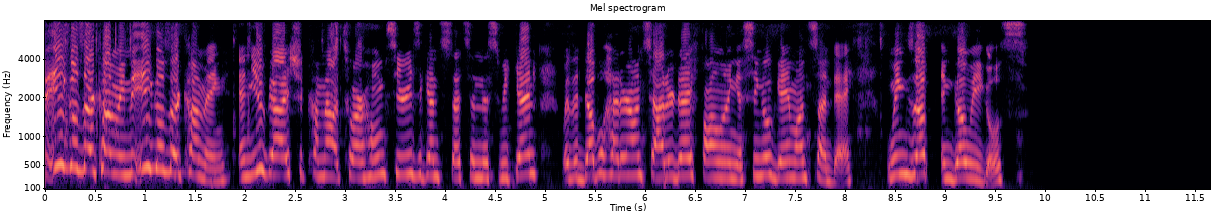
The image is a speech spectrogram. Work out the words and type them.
The Eagles are coming. The Eagles are coming. And you guys should come out to our home series against Stetson this weekend with a doubleheader on Saturday following a single game on Sunday. Wings up and go Eagles.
